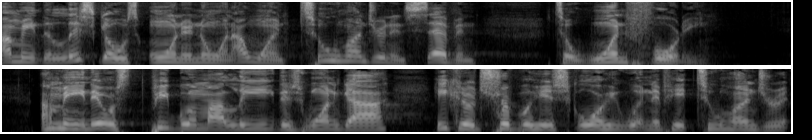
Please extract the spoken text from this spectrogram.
I mean, the list goes on and on. I won 207 to 140. I mean, there was people in my league. There's one guy, he could have tripled his score. He wouldn't have hit 200.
